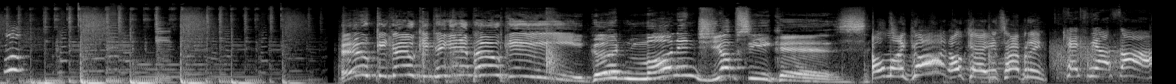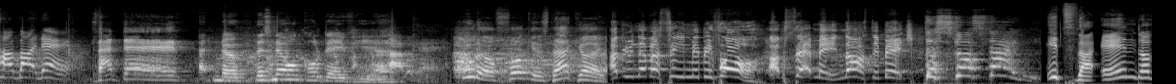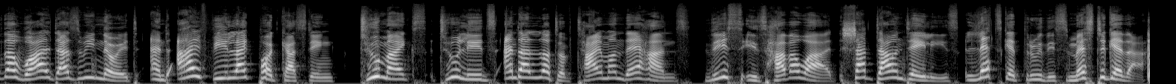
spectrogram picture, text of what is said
Okie dokie, pig in a pokey! Good morning, job seekers! Oh my god! Okay, it's happening. Catch me outside. How about that? that Dave? Uh, no, there's no one called Dave here. Okay. Who the fuck is that guy? Have you never seen me before? Upset me, nasty bitch. Disgusting! It's the end of the world as we know it, and I feel like podcasting. Two mics, two lids, and a lot of time on their hands. This is Have a Word. Shut down dailies. Let's get through this mess together.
